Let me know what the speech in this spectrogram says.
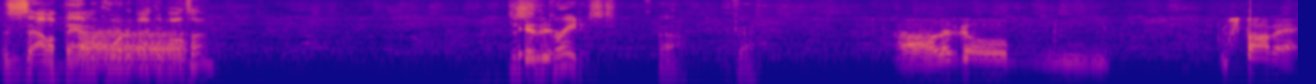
This Is this Alabama quarterback of all time? this Is is the it- greatest. Oh, okay. Uh, let's go mm, Staubach.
